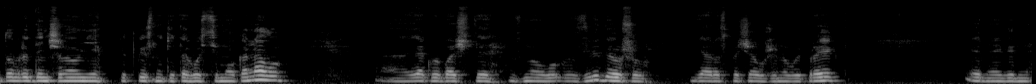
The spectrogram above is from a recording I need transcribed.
Добрий день, шановні підписники та гості мого каналу. Е, Як ви бачите знову з відео, що я розпочав вже новий проєкт. Він,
